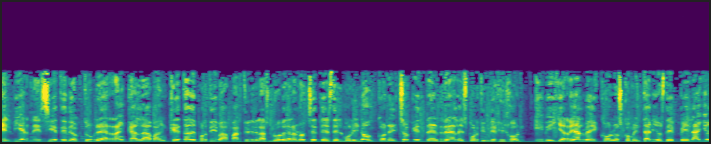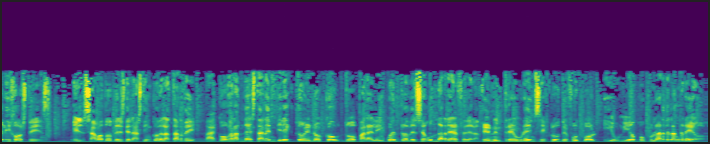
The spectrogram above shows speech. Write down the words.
El viernes 7 de octubre arranca la banqueta deportiva a partir de las 9 de la noche desde el Molinón con el choque entre el Real Sporting de Gijón y Villarreal B con los comentarios de Pelayo Lijostes. El sábado desde las 5 de la tarde, Paco Granda estará en directo en Ocouto para el encuentro de Segunda Real Federación entre Urense Club de Fútbol y Unión Popular de Langreo.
